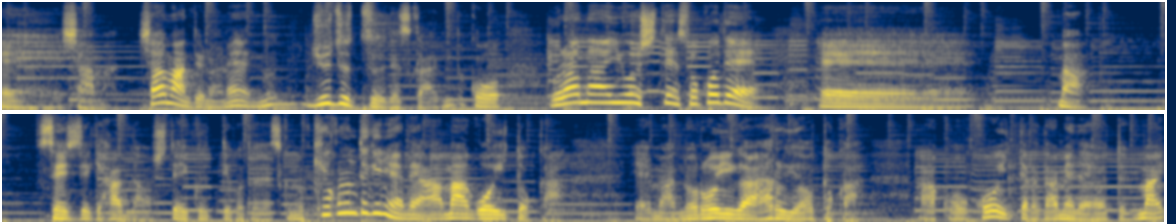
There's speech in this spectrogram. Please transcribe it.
えー、シャーマン。シャーマンというのはね呪術ですか。こう占いをしてそこで、えー、まあ政治的判断をしていくっていうことですけど基本的にはね雨乞いとか、えー、まあ呪いがあるよとかあこうこう言ったらダメだよって、まあ、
